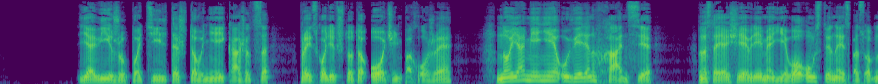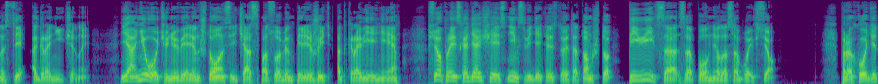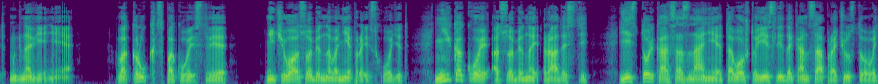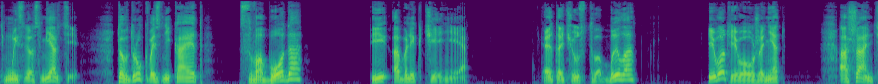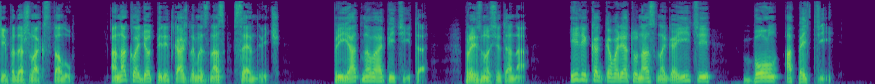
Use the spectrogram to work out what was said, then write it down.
Я вижу по тильте, что в ней, кажется, происходит что-то очень похожее, но я менее уверен в Хансе. В настоящее время его умственные способности ограничены. Я не очень уверен, что он сейчас способен пережить откровение. Все происходящее с ним свидетельствует о том, что певица заполнила собой все. Проходит мгновение. Вокруг спокойствие, ничего особенного не происходит, никакой особенной радости. Есть только осознание того, что если до конца прочувствовать мысль о смерти, то вдруг возникает свобода и облегчение. Это чувство было, и вот его уже нет. Ашанти подошла к столу. Она кладет перед каждым из нас сэндвич. «Приятного аппетита», — произносит она. Или, как говорят у нас на Гаити, «бон аппетит».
